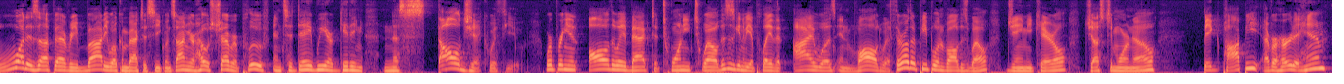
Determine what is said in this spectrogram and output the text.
What is up, everybody? Welcome back to Sequence. I'm your host, Trevor Plouffe, and today we are getting nostalgic with you. We're bringing it all the way back to 2012. This is going to be a play that I was involved with. There are other people involved as well Jamey Carroll, Justin Morneau, Big Poppy. Ever heard of him?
